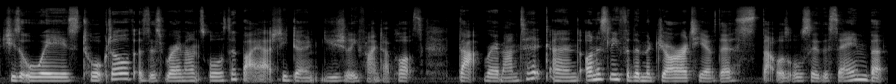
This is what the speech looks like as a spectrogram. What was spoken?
she's always talked of as this romance author but I actually don't usually find her plots that romantic and and honestly for the majority of this that was also the same but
